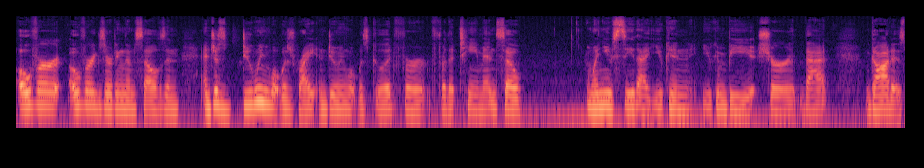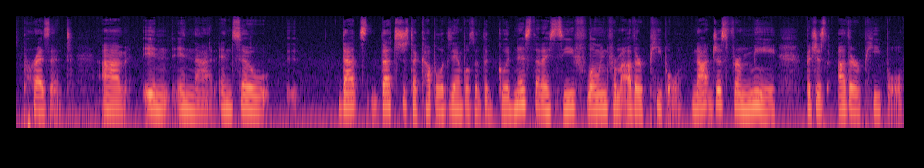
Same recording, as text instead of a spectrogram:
over over exerting themselves and and just doing what was right and doing what was good for for the team. And so when you see that you can you can be sure that God is present um, in in that and so that's that's just a couple examples of the goodness that I see flowing from other people, not just from me, but just other people.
